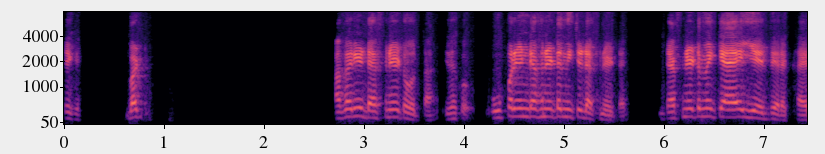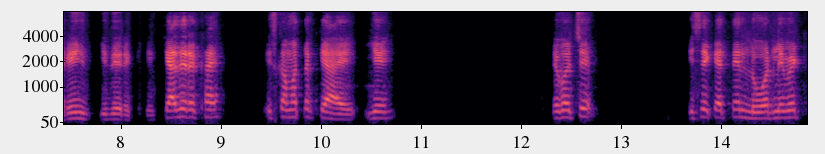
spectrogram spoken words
ठीक है? बट अगर ये डेफिनेट होता देखो, ऊपर इनडेफिनेट है, नीचे डेफिनेट है। डेफिनेट में क्या है? ये दे रखा है रेंज ये दे रखी है। क्या दे रखा है? इसका मतलब क्या है? ये देखो अच्छे, इसे कहते हैं लोअर लिमिट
